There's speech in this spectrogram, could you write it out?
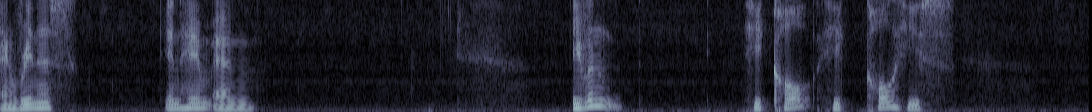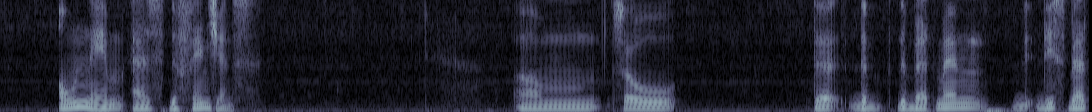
angriness in him and even he call he call his own name as the vengeance. Um so the the the batman this bat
